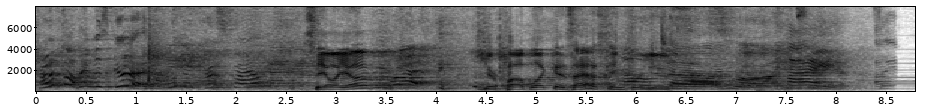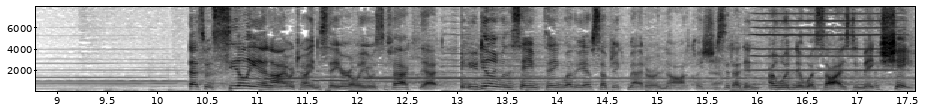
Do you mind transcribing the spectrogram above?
Profile, that was good. A little bit profile. Celia, what? Your public is asking for you. Hi. That's what Celia and I were trying to say earlier was the fact that you're dealing with the same thing whether you have subject matter or not. Like she said I didn't, I wouldn't know what size to make a shape.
